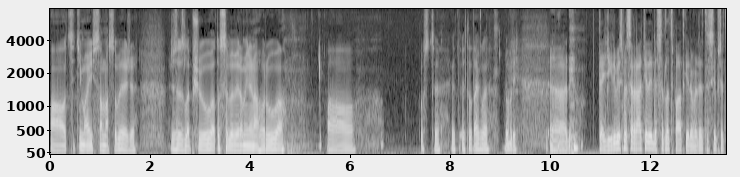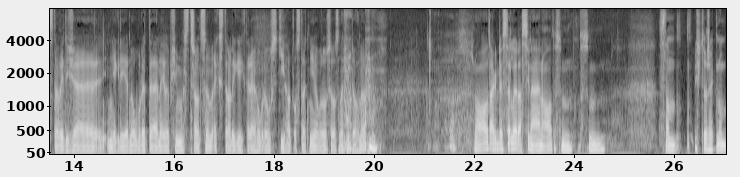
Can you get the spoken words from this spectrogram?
a cítím i sám na sobě, že, že se zlepšuju a to sebevědomí jde nahoru a, a prostě je to, je to takhle dobrý. Uh, Teď, kdybychom se vrátili deset let zpátky, dovedete si představit, že někdy jednou budete nejlepším střelcem extraligy, kterého budou stíhat ostatní a budou se ho snažit dohnat? No, tak deset let asi ne, no, to jsem, to jsem tam, když to řeknu,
